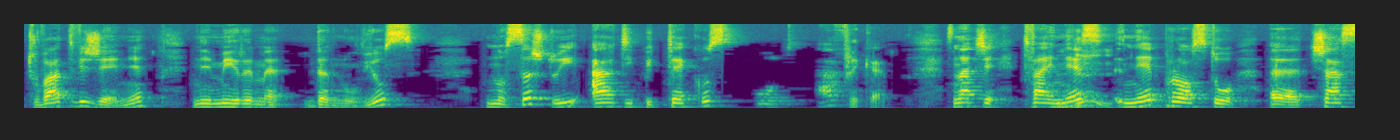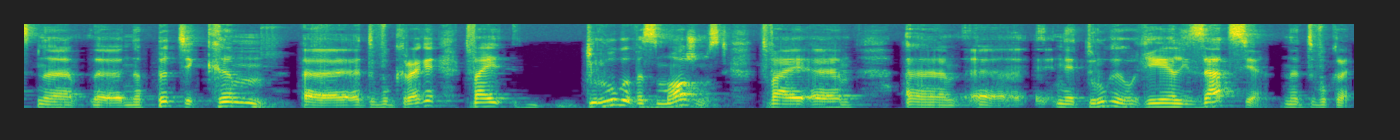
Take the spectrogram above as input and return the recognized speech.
това движение намираме Данувиус, но също и Артипитекус от Африка. Значи, това е не, mm-hmm. не просто е, част на, е, на пътя към е, това е друга възможност. Това е, е, е, е не друга реализация на двукръг.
